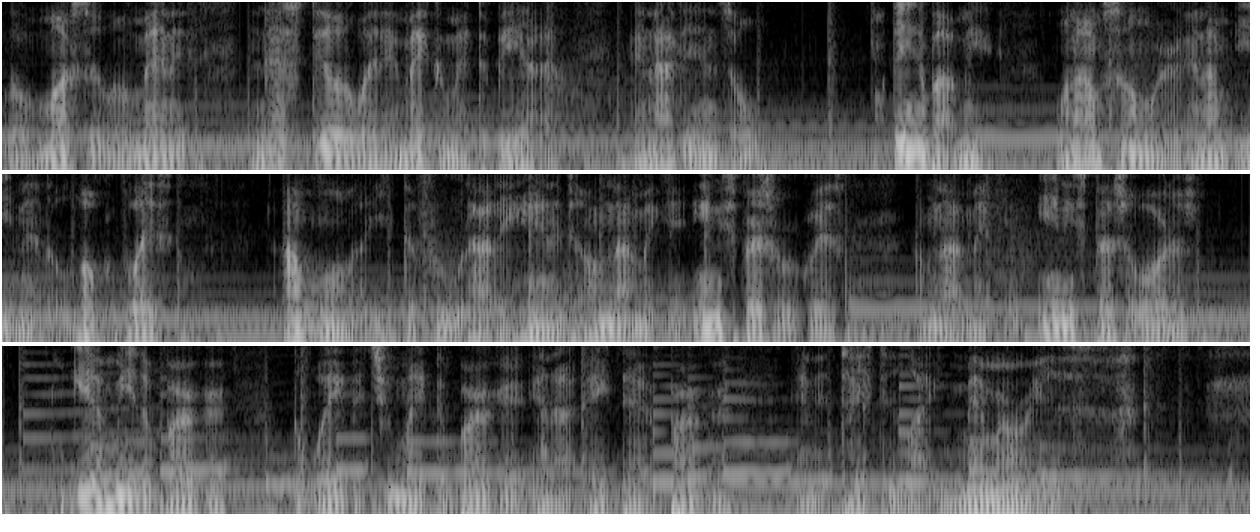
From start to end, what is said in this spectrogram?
Little mustard, little mayonnaise, and that's still the way they make them at the Beehive. And I didn't. So, thing about me, when I'm somewhere and I'm eating at a local place, I want to eat the food how they hand it to. I'm not making any special requests. I'm not making any special orders. Give me the burger the way that you make the burger, and I ate that burger, and it tasted like memories.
